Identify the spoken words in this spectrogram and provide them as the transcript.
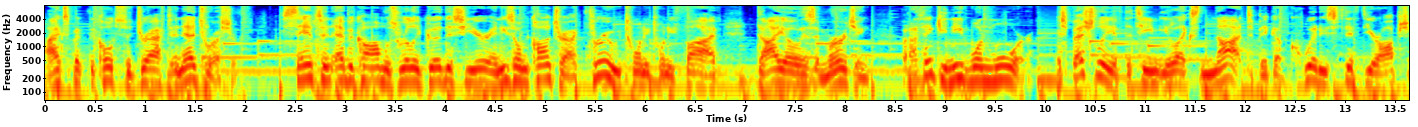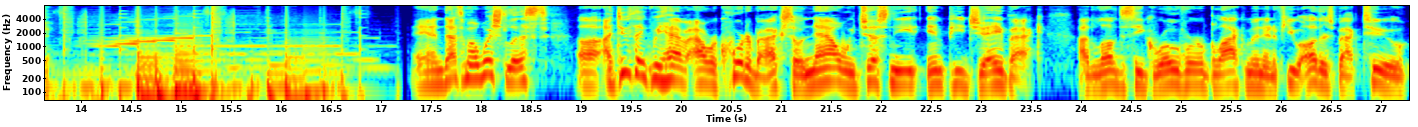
I expect the Colts to draft an edge rusher. Samson Ebukam was really good this year and he's on contract through 2025. Dayo is emerging, but I think you need one more, especially if the team elects not to pick up Kwity's fifth year option. And that's my wish list. Uh, I do think we have our quarterback, so now we just need MPJ back. I'd love to see Grover, Blackmon, and a few others back too.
